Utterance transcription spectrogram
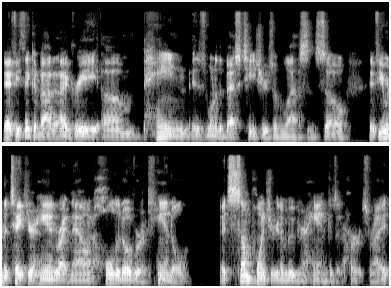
Yeah, if you think about it, I agree. Um, pain is one of the best teachers of lessons. So if you were to take your hand right now and hold it over a candle, at some point you're going to move your hand because it hurts, right?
